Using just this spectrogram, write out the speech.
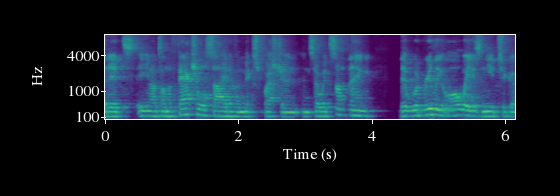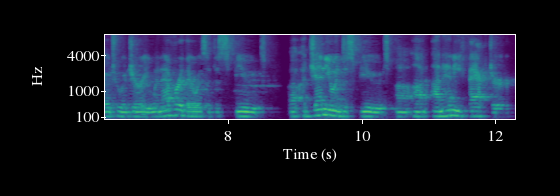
that it's, you know, it's on the factual side of a mixed question. And so it's something that would really always need to go to a jury whenever there was a dispute, uh, a genuine dispute uh, on, on any factor.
